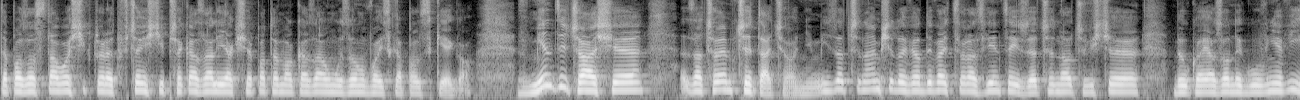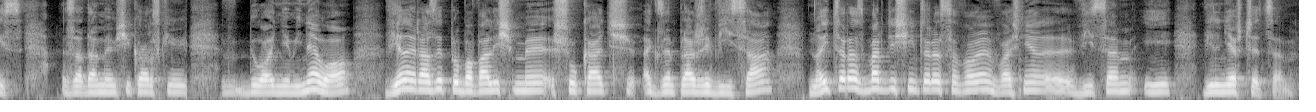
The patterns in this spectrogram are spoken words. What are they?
te pozostałości, które w części przekazali, jak się potem okazało, Muzeum Wojska Polskiego. W międzyczasie zacząłem czytać o nim i zaczynałem się dowiadywać coraz więcej rzeczy. No oczywiście był kojarzony głównie WIS. Z Adamem Sikorskim było nie minęło. Wiele razy próbowaliśmy szukać egzemplarzy Wisa, no i coraz bardziej się interesowałem właśnie Wisem i Wilniewczycem.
